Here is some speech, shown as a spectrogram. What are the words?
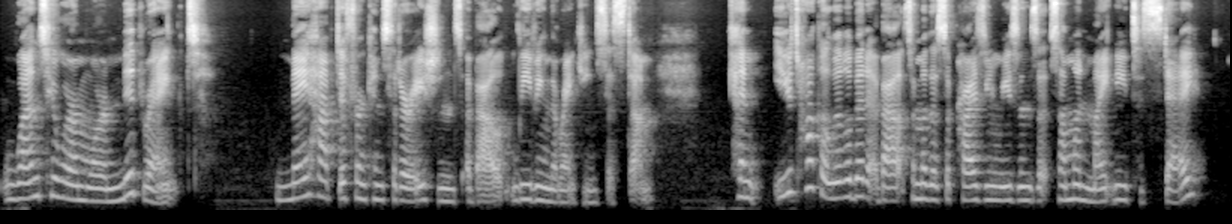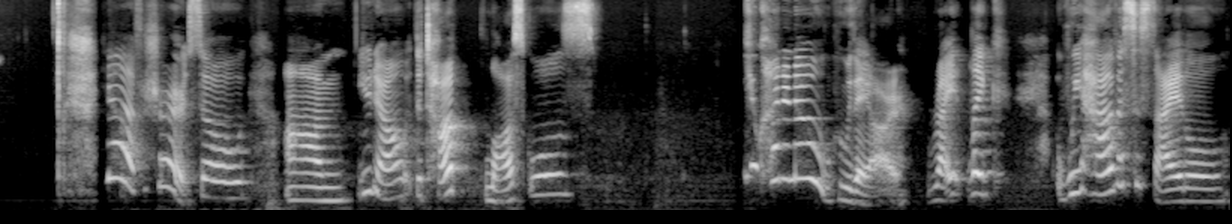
Ones who are more mid ranked may have different considerations about leaving the ranking system. Can you talk a little bit about some of the surprising reasons that someone might need to stay? Yeah, for sure. So, um, you know, the top law schools, you kind of know who they are, right? Like, we have a societal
